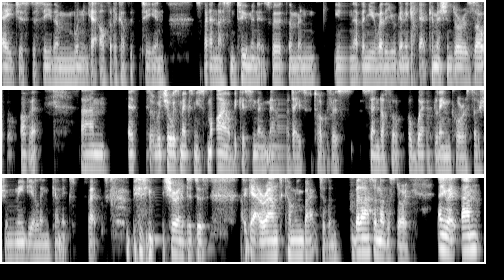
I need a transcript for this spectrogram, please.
ages to see them, wouldn't get offered a cup of tea, and spend less than two minutes with them, and you never knew whether you were going to get commissioned or a result of it. Um, which always makes me smile because you know nowadays photographers send off a, a, web link or a social media link and expect busy picture editors to get around to coming back to them but that's another story anyway um,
